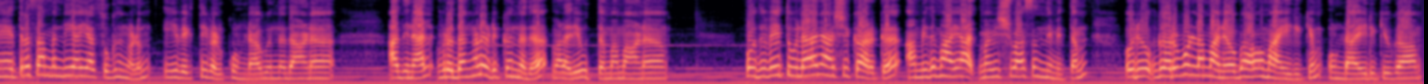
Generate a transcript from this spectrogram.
നേത്ര സംബന്ധിയായ അസുഖങ്ങളും ഈ വ്യക്തികൾക്ക് ഉണ്ടാകുന്നതാണ് അതിനാൽ വ്രതങ്ങൾ എടുക്കുന്നത് വളരെ ഉത്തമമാണ്. പൊതുവെ തുലാരാശിക്കാർക്ക് അമിതമായ ആത്മവിശ്വാസം നിമിത്തം ഒരു ഗർവുള്ള മനോഭാവമായിരിക്കും ഉണ്ടായിരിക്കുക.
